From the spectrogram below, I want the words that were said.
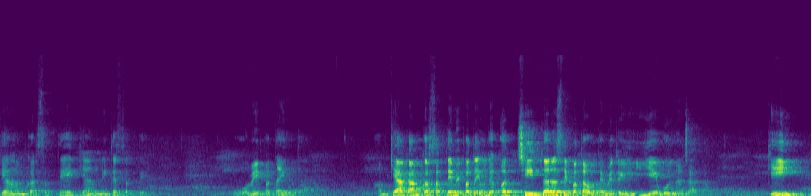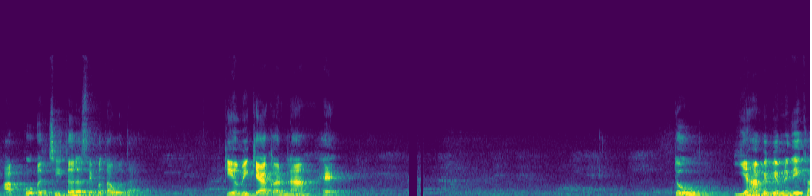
क्या हम कर सकते हैं, क्या हम नहीं कर सकते। वो हमें पता ही होता है। हम क्या काम कर सकते हैं, हमें पता ही होता है। अच्छी तरह से पता होता है। मैं तो ये बोलना चाहता हूँ कि आपको अच्छी तरह से पता होता है कि हमें क्या करना है। तो यहाँ पे भी हमने देखा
